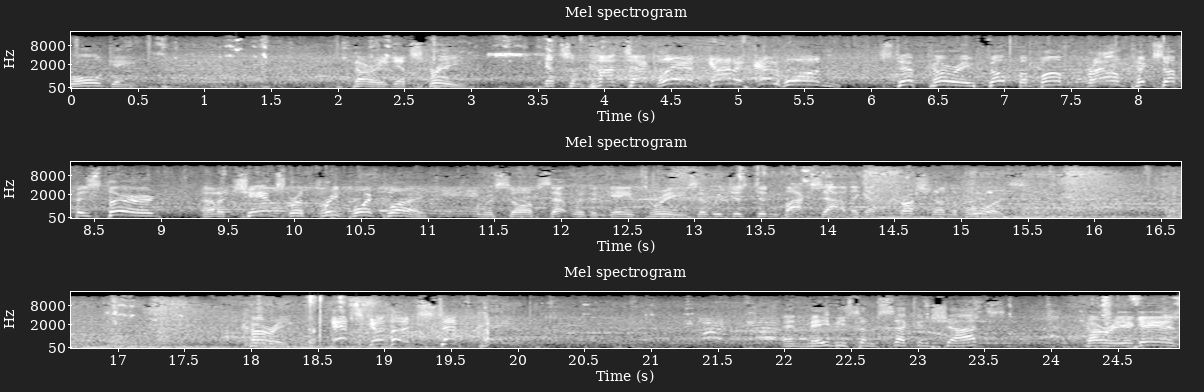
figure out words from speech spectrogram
role game. Curry gets free, gets some contact, layup, got it, and one. Steph Curry felt the bump. Brown picks up his third and a chance for a three-point play. He was so upset with in game three, he said we just didn't box out. They got crushed on the boards. Curry, it's good. Steph Curry. And maybe some second shots. Curry again.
